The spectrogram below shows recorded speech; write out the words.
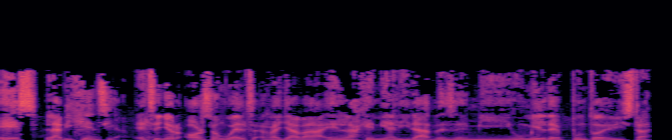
es la vigencia. El señor Orson Welles rayaba en la genialidad desde mi humilde punto de vista.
